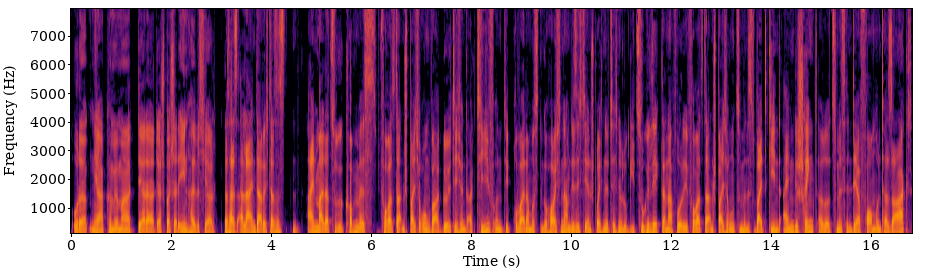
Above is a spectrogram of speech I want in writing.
oder ja, können wir mal, der da, der speichert eh ein halbes Jahr. Das heißt, allein dadurch, dass es einmal dazu gekommen ist, Vorratsdatenspeicherung war gültig und aktiv und die Provider mussten gehorchen, haben die sich die entsprechende Technologie zugelegt. Danach wurde die Vorratsdatenspeicherung zumindest weitgehend eingeschränkt, also zumindest in der Form untersagt.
